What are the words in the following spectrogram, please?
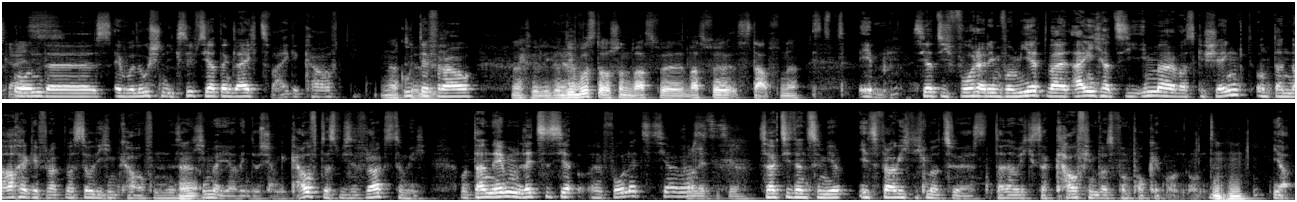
Skies. und äh, das Evolution XY. Sie hat dann gleich zwei gekauft. Natürlich. Gute Frau. Natürlich. Und die wusste auch schon, was für, was für Stuff, ne? Eben. Sie hat sich vorher informiert, weil eigentlich hat sie immer was geschenkt und dann nachher gefragt, was soll ich ihm kaufen? Und dann sage Ja. ich immer, ja, wenn du es schon gekauft hast, wieso fragst du mich? Und dann eben letztes Jahr, äh, vorletztes Jahr war Vorletztes Jahr. sagt sie dann zu mir, jetzt frage ich dich mal zuerst. Dann habe ich gesagt, kauf ihm was von Pokémon. Und ja,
